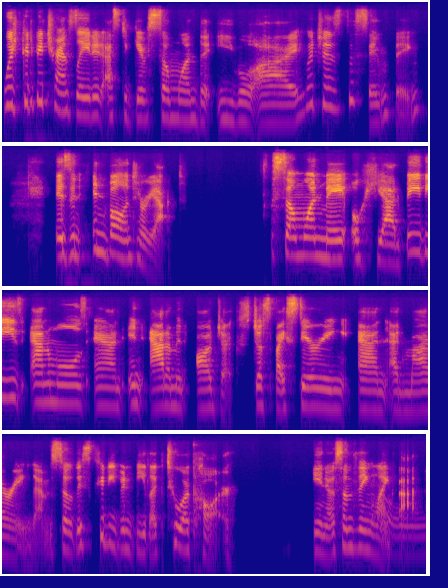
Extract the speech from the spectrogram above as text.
which could be translated as to give someone the evil eye, which is the same thing, is an involuntary act. Someone may ojear babies, animals, and inanimate objects just by staring and admiring them. So this could even be like to a car, you know, something like that. Oh.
